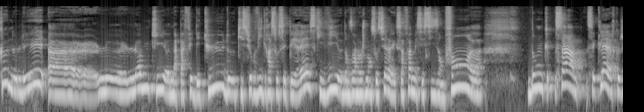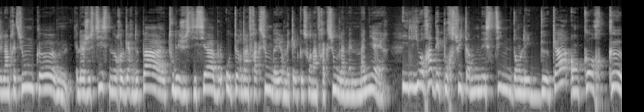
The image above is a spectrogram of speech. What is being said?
que ne l'est euh, l'homme qui euh, n'a pas fait d'études, qui survit grâce au CPS, qui vit dans un logement social avec sa femme et ses six enfants. Donc ça, c'est clair que j'ai l'impression que euh, la justice ne regarde pas tous les justiciables, auteurs d'infractions d'ailleurs, mais quelle que soit l'infraction, de la même manière. Il y aura des poursuites à mon estime dans les deux cas, encore que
